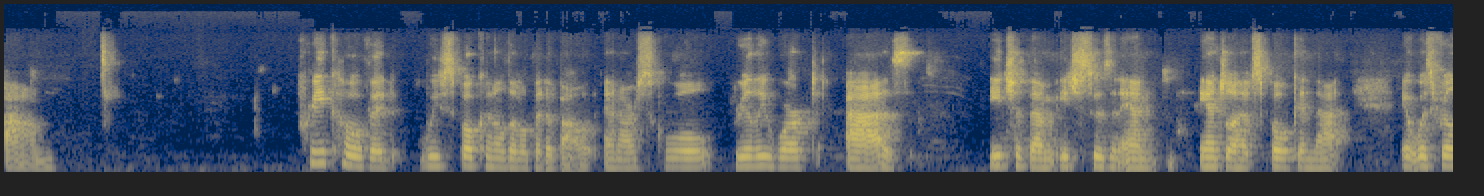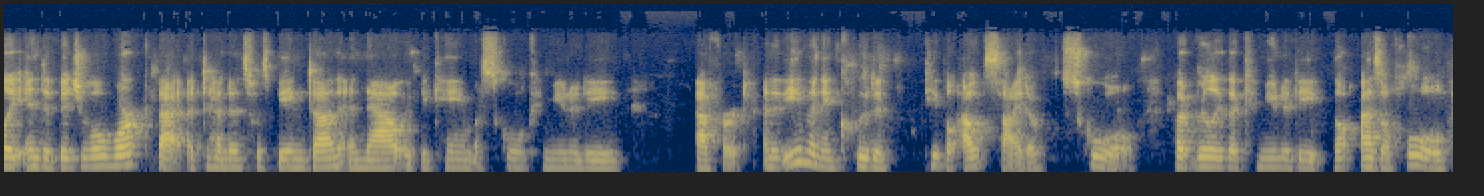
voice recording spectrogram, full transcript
um, pre-COVID, we've spoken a little bit about, and our school really worked as each of them, each Susan and Angela have spoken that it was really individual work that attendance was being done, and now it became a school community effort. And it even included people outside of school, but really the community as a whole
